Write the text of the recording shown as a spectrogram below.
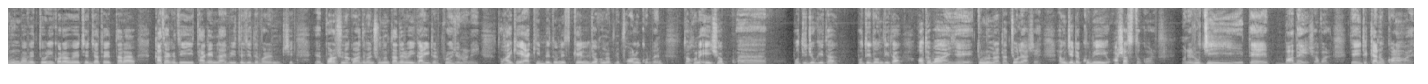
এমনভাবে তৈরি করা হয়েছে যাতে তারা কাছাকাছি থাকেন লাইব্রেরিতে যেতে পারেন পড়াশোনা করাতে পারেন সুতরাং তাদের ওই গাড়িটার প্রয়োজন নেই। তো হয় কি একই বেতনের স্কেল যখন আপনি ফলো করবেন তখন এইসব আহ, প্রতিযোগিতা প্রতিদ্বন্দ্বিতা অথবা এই যে তুলনাটা চলে আসে। এবং যেটা খুবই অস্বাস্থ্যকর মানে রুচিতে বাধে সবার যে এটা কেন করা হয়।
